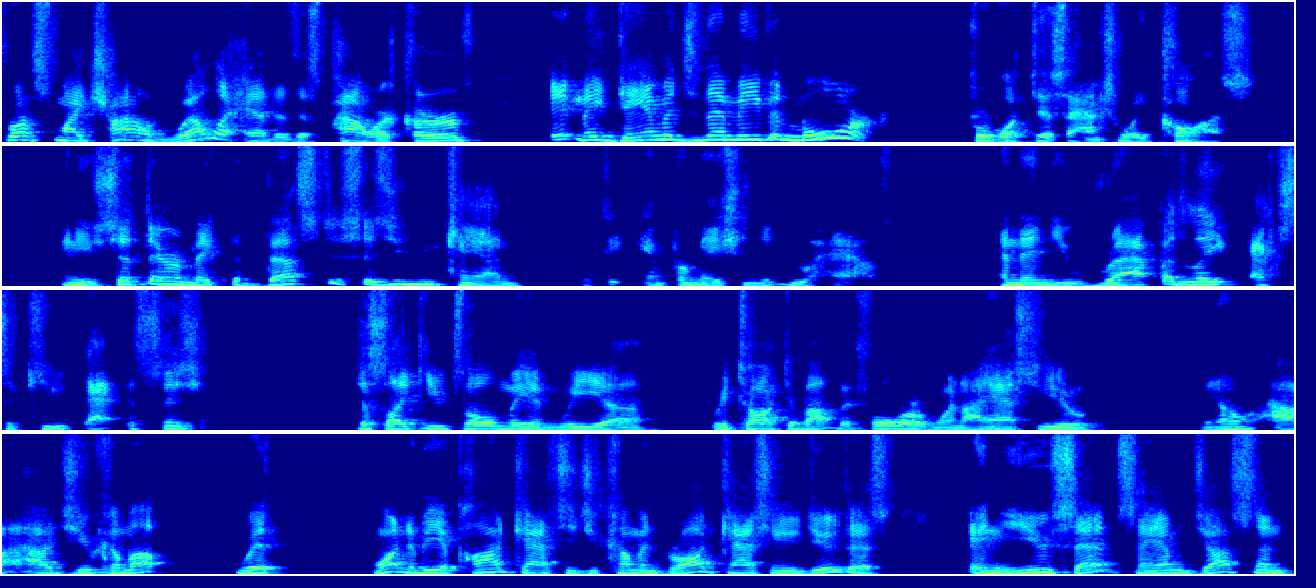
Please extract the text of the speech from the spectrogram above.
thrust my child well ahead of this power curve, it may damage them even more for what this actually costs. And you sit there and make the best decision you can with the information that you have. And then you rapidly execute that decision. Just like you told me, and we uh, we talked about before when I asked you, you know, how, how'd you come up with wanting to be a podcast? Did you come in broadcasting? You do this, and you said, Sam, Justin,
